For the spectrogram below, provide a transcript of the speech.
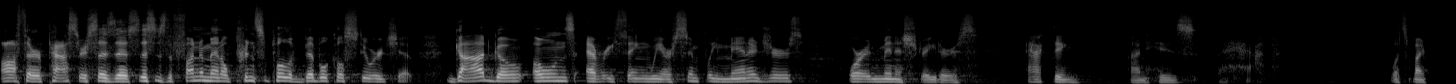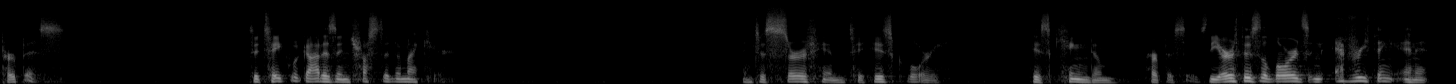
author, pastor says this this is the fundamental principle of biblical stewardship. God go, owns everything. We are simply managers or administrators acting on his behalf. What's my purpose? To take what God has entrusted to my care and to serve him to his glory, his kingdom purposes. The earth is the Lord's and everything in it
